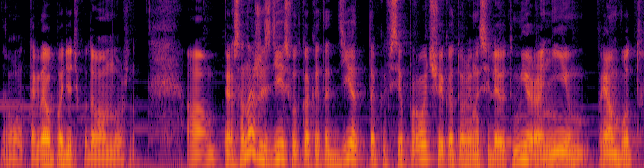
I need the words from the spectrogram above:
вот, тогда вы пойдете, куда вам нужно. Персонажи здесь, вот как этот дед, так и все прочие, которые населяют мир, они прям вот,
